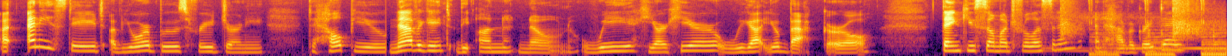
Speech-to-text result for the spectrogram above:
at any stage of your booze free journey to help you navigate the unknown. We are here. We got your back, girl. Thank you so much for listening and have a great day.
